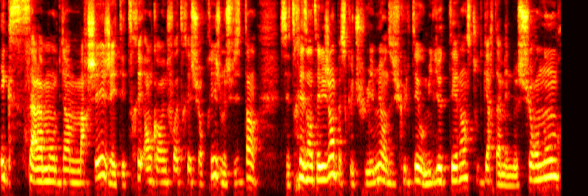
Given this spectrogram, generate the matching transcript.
excellemment bien marché. J'ai été très encore une fois très surpris. Je me suis dit c'est très intelligent parce que tu es mis en difficulté au milieu de terrain. Stuttgart amène le surnombre.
